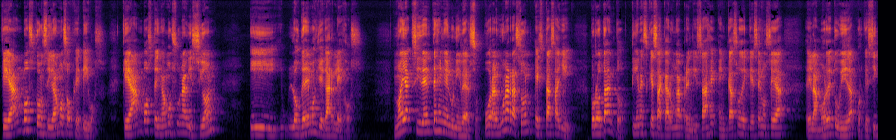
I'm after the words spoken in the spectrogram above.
que ambos consigamos objetivos, que ambos tengamos una visión y logremos llegar lejos. No hay accidentes en el universo, por alguna razón estás allí. Por lo tanto, tienes que sacar un aprendizaje en caso de que ese no sea el amor de tu vida, porque sí,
